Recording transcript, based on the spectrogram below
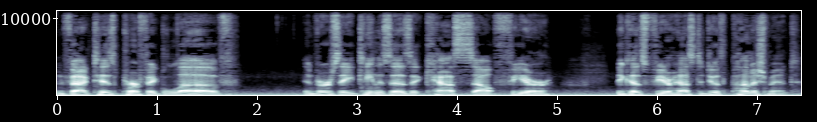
In fact, his perfect love, in verse 18, it says it casts out fear because fear has to do with punishment.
